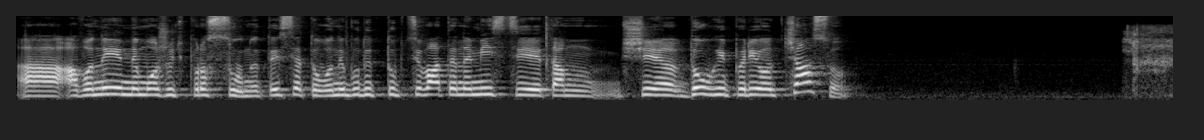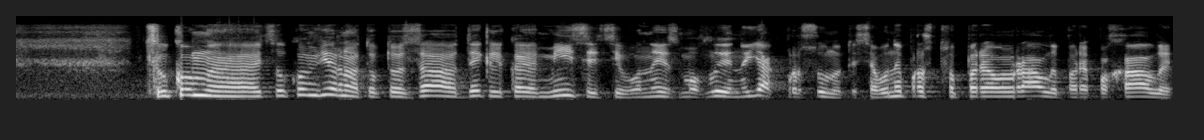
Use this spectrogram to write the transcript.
а, вони не можуть просунутися, то вони будуть тупцювати на місці там ще довгий період часу. Цілком е, цілком вірно. Тобто, за декілька місяців вони змогли ну як просунутися. Вони просто переорали, перепахали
